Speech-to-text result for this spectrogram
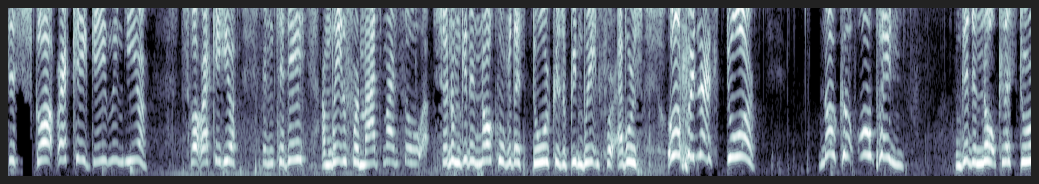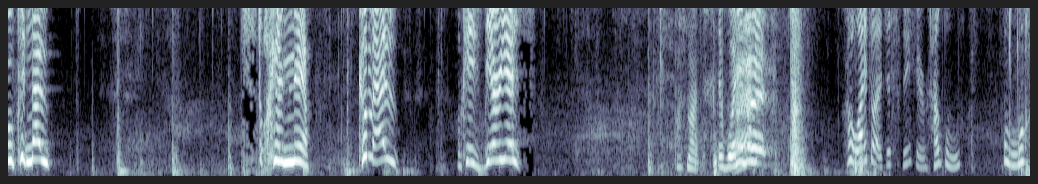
this is Scott Ricky Gaming here. Scott Ricky here. And today I'm waiting for Madman, so soon I'm gonna knock over this door because I've been waiting for hours. Open this door! Knock it open! I'm gonna knock this door open now. Stuck in there. Come out! Okay, there he is. Madman, they're winning. Oh, why do I just stay here? Hello. Hello.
